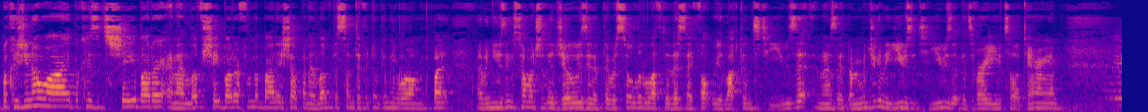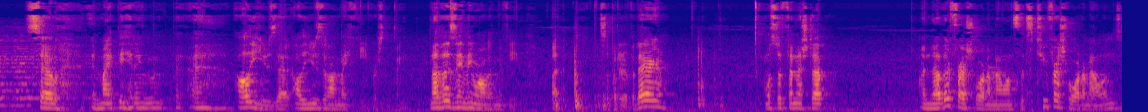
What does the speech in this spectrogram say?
Because you know why? Because it's shea butter and I love shea butter from the Body Shop and I love the scent of it, don't get me wrong, but I've been using so much of the Josie that there was so little left of this, I felt reluctance to use it. And I was like, I'm just gonna use it to use it. It's very utilitarian. So it might be hitting, uh, I'll use it. I'll use it on my feet or something. Not that there's anything wrong with my feet, but so put it over there. Also finished up another fresh watermelon. So it's two fresh watermelons.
